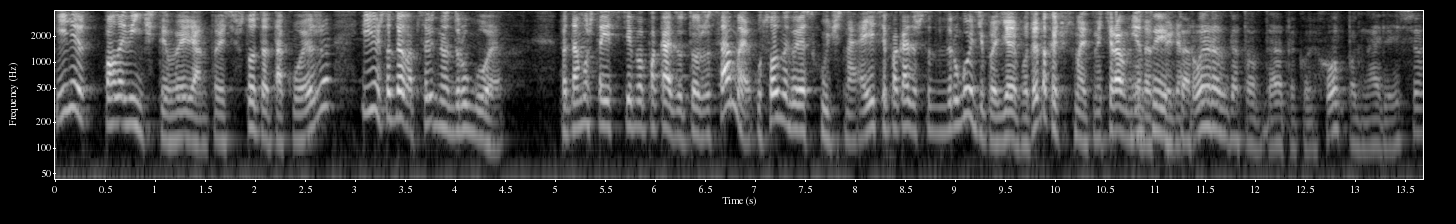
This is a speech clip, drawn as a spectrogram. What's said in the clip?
или половинчатый вариант, то есть что-то такое же, или что-то абсолютно другое. Потому что если тебе показывают то же самое, условно говоря, скучно. А если показывают что-то другое, типа, я вот это хочу смотреть, нахера мне Ну это ты и открыли?» второй раз готов, да, такой, хоп, погнали, и все.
